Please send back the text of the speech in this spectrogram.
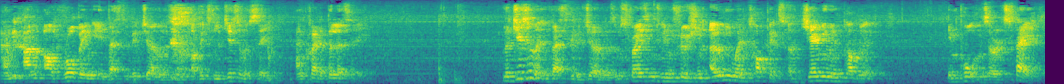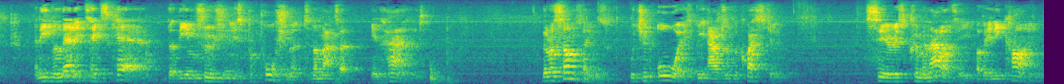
and, and of robbing investigative journalism of its legitimacy and credibility. Legitimate investigative journalism strays into intrusion only when topics of genuine public importance are at stake, and even then it takes care that the intrusion is proportionate to the matter in hand. There are some things which should always be out of the question serious criminality of any kind,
